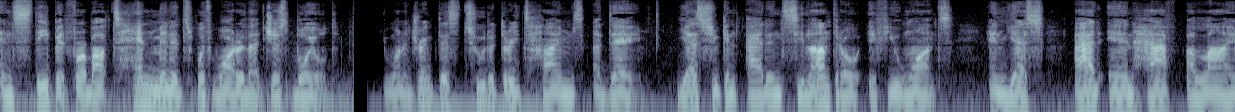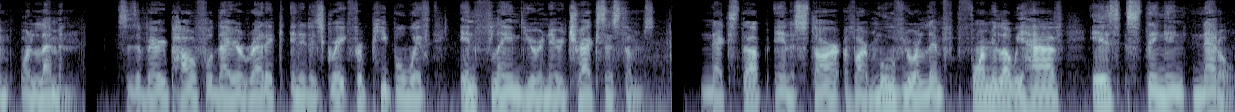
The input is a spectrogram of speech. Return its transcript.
and steep it for about 10 minutes with water that just boiled. You want to drink this two to three times a day. Yes, you can add in cilantro if you want. And yes, add in half a lime or lemon. This is a very powerful diuretic and it is great for people with inflamed urinary tract systems. Next up, in a star of our Move Your Lymph formula we have is stinging nettle.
